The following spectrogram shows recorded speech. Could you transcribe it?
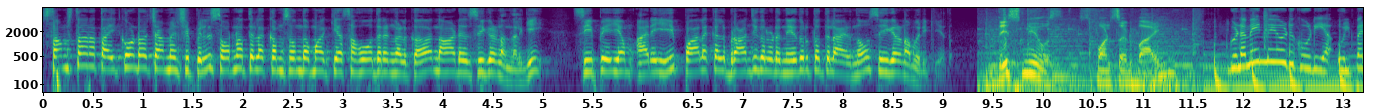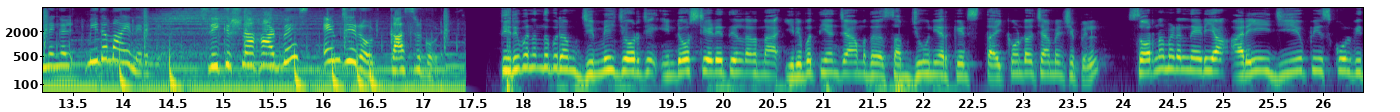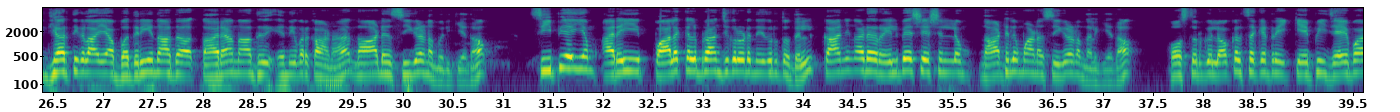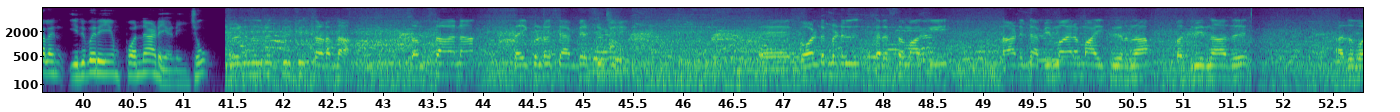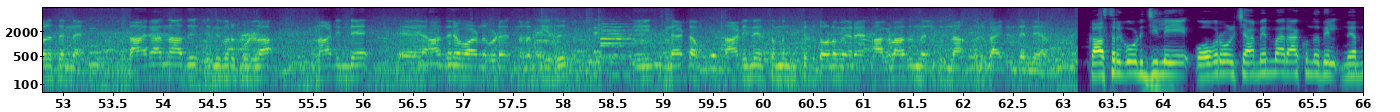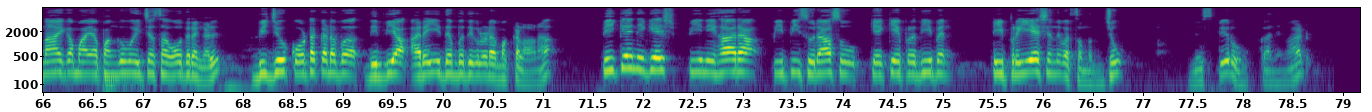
സംസ്ഥാന തൈക്കോണ്ടോ ചാമ്പ്യൻഷിപ്പിൽ സ്വർണത്തിളക്കം സ്വന്തമാക്കിയ സഹോദരങ്ങൾക്ക് നാട് സ്വീകരണം നൽകി. C P I M Arayi Palakkal ബ്രാഞ്ചുകളുടെ നേതൃത്വത്തിലായിരുന്നു സ്വീകരണമൊരുക്കിയത്. ദിസ് ന്യൂസ് സ്പോൺസർഡ് ബൈ ഗുണമേന്മയോട് കൂടിയ ഉൽപ്പന്നങ്ങൾ മിതമായ നിരക്കിൽ. Sreekrishna hardwares M G road Kasaragod. Thiruvananthapuram Jimmy George indoor സ്റ്റേഡിയത്തിൽ നടന്ന ഇരുപത്തിയഞ്ചാമത് സബ് ജൂനിയർ കിഡ്സ് തൈക്കോണ്ടോ ചാമ്പ്യൻഷിപ്പിൽ സ്വർണ മെഡൽ നേടിയ Arayi G U P school വിദ്യാർത്ഥികളായ Badrinath Taranath എന്നിവർക്കാണ് നാട് സ്വീകരണമൊരുക്കിയത്. C P I M Arayi Palakkal ബ്രാഞ്ചുകളുടെ നേതൃത്വത്തിൽ കാഞ്ഞങ്ങാട് റെയിൽവേ സ്റ്റേഷനിലും നാട്ടിലുമാണ് സ്വീകരണം നൽകിയത്. Hosdurg local secretary K P Jayapalan ഇരുവരെയും പൊന്നാടി അണിയിച്ചു. നടന്ന സംസ്ഥാന തൈക്കൊണ്ടോ ചാമ്പ്യൻഷിപ്പിൽ ഗോൾഡ് മെഡൽ കരസ്ഥമാക്കി നാടിന്റെ അഭിമാനമായി തീർന്ന ബദ്രിനാഥ് അതുപോലെ തന്നെ താരാനാഥ് എന്നിവർക്കുള്ള നാടിന്റെ ആദരവാണ് ഇവിടെ നടത്തിയത്. ഈ നേട്ടം നാടിനെ സംബന്ധിച്ചിടത്തോളം ഏറെ ആഹ്ലാദം നൽകുന്ന ഒരു കാര്യം തന്നെയാണ്. കാസർഗോഡ് ജില്ലയെ ഓവറോൾ ചാമ്പ്യന്മാരാക്കുന്നതിൽ നിർണായകമായ പങ്കുവഹിച്ച സഹോദരങ്ങൾ ബിജു കോട്ടക്കടവ് ദിവ്യ അരയി ദമ്പതികളുടെ മക്കളാണ്. P K Nikesh P Nihara P P Surasu K K Pradeepan T Priyesh എന്നിവർ സംബന്ധിച്ചു. News bureau Kanhangad.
